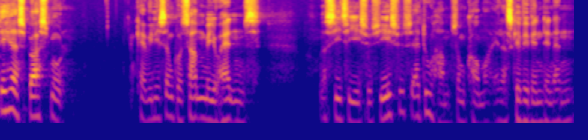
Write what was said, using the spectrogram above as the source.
det her spørgsmål kan vi ligesom gå sammen med Johannes og sige til Jesus, Jesus, er du ham, som kommer, eller skal vi vende den anden?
